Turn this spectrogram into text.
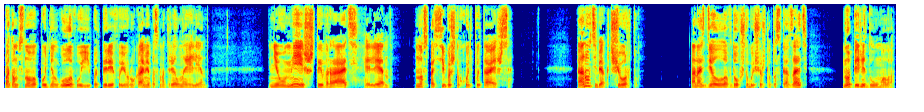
Потом снова поднял голову и, подперев ее руками, посмотрел на Элен. «Не умеешь ты врать, Элен, но спасибо, что хоть пытаешься». «А ну тебя к черту!» Она сделала вдох, чтобы еще что-то сказать, но передумала.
